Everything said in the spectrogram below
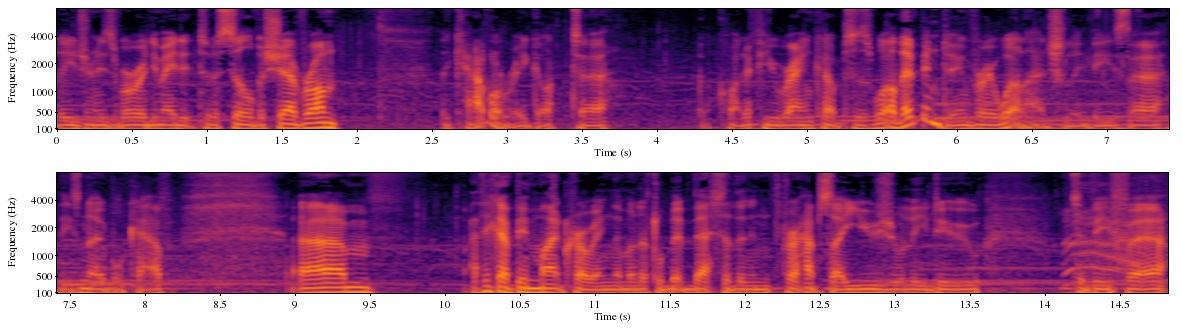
legionaries have already made it to a silver chevron. The cavalry got uh, got quite a few rank ups as well. They've been doing very well, actually. These uh, these noble cav. Um, I think I've been microing them a little bit better than perhaps I usually do. To be fair.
